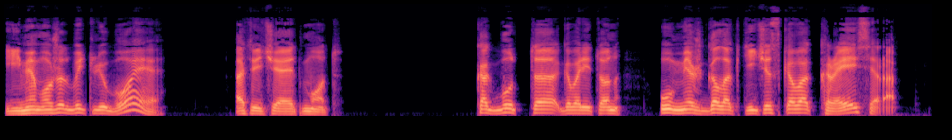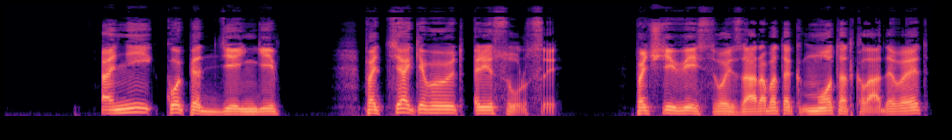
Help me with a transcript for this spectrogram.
Имя может быть любое, отвечает Мот. Как будто, говорит он, у межгалактического крейсера. Они копят деньги, подтягивают ресурсы. Почти весь свой заработок Мот откладывает,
